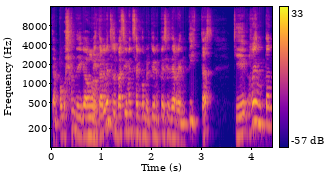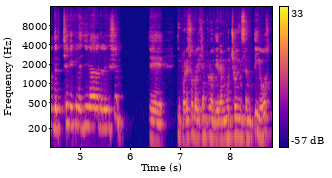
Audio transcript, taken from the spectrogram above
tampoco se han dedicado muy establemente, son- básicamente se han convertido en especies de rentistas que rentan del cheque que les llega de la televisión. Eh, y por eso, por ejemplo, no tienen muchos incentivos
